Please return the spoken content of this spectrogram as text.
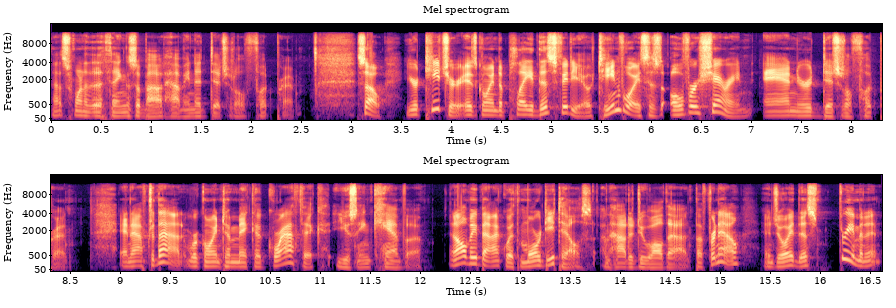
That's one of the things about having a digital footprint. So, your teacher is going to play this video, Teen Voices Oversharing and Your Digital Footprint. And after that, we're going to make a graphic using Canva. And I'll be back with more details on how to do all that. But for now, enjoy this three minute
